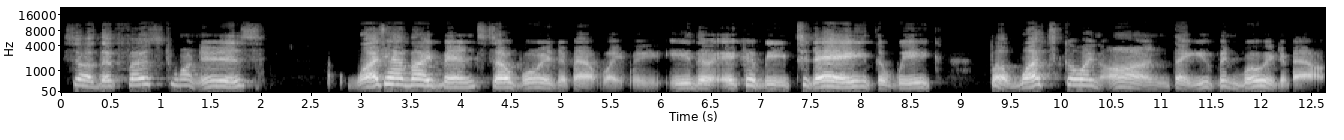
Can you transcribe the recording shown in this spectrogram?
So the first one is what have I been so worried about lately? Either it could be today, the week, but what's going on that you've been worried about?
